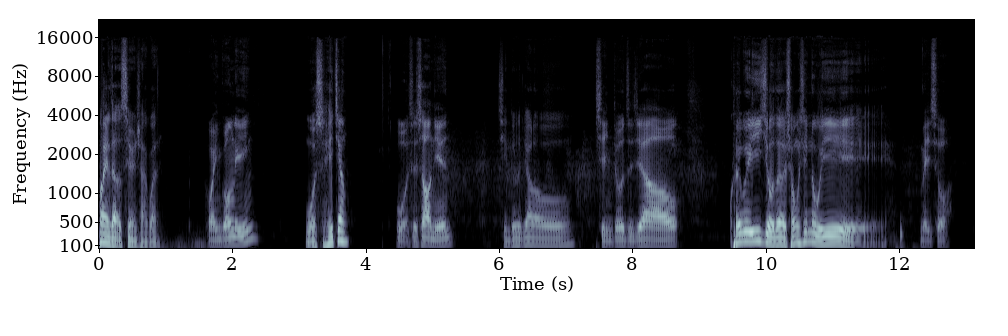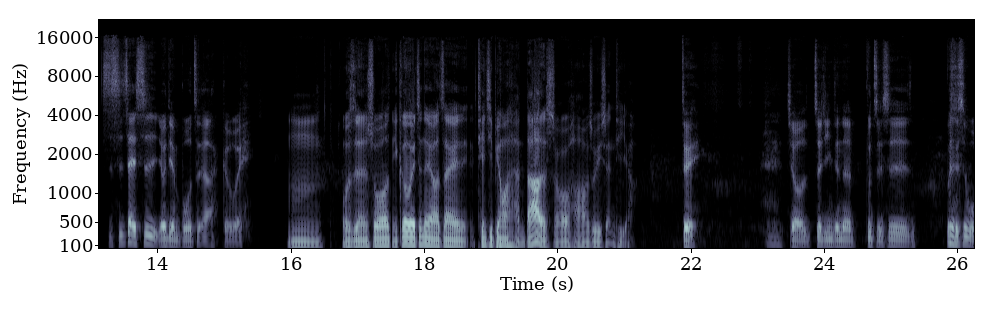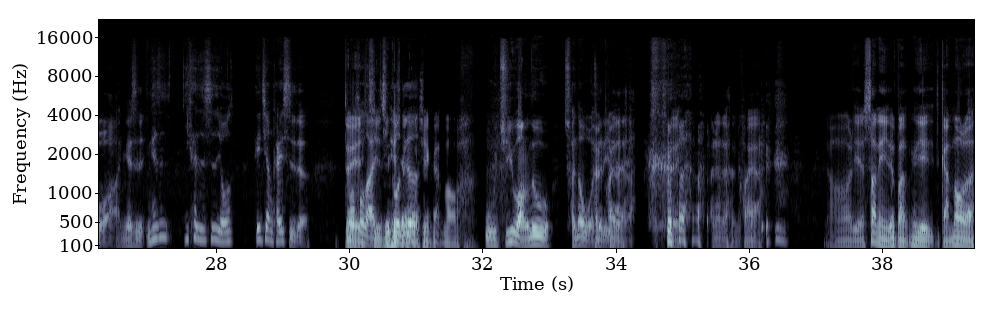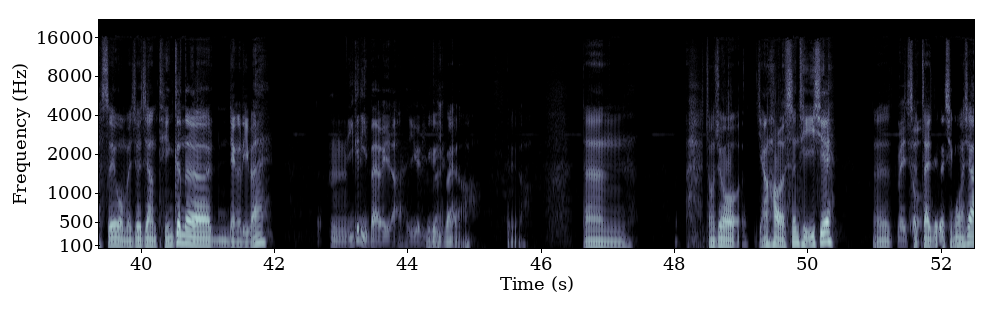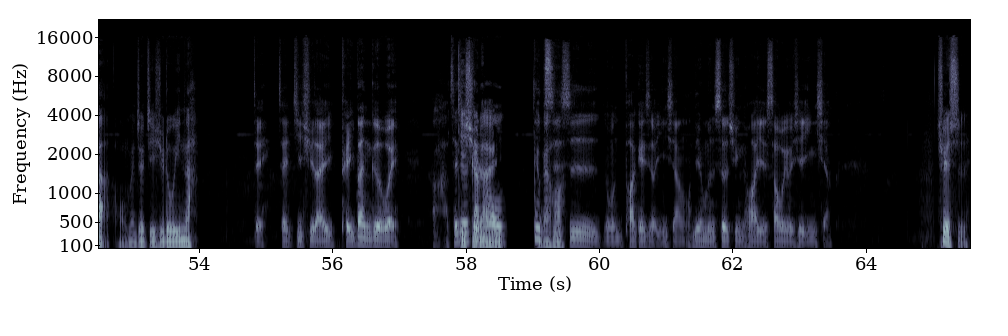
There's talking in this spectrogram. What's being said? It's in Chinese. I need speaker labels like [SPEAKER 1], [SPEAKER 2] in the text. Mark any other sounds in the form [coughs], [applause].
[SPEAKER 1] 欢迎来到次元茶馆，
[SPEAKER 2] 欢迎光临。
[SPEAKER 1] 我是黑酱，
[SPEAKER 2] 我是少年，
[SPEAKER 1] 请多指教喽，
[SPEAKER 2] 请多指教。
[SPEAKER 1] 暌违已久的重新录音，
[SPEAKER 2] 没错，只实在是有点波折啊，各位。
[SPEAKER 1] 嗯，我只能说，你各位真的要在天气变化很大的时候，好好注意身体啊。
[SPEAKER 2] 对，就最近真的不只是，不只是我啊，应该是，应该是一开始是由黑酱开始的。
[SPEAKER 1] 对，
[SPEAKER 2] 后来经过这个
[SPEAKER 1] 先感冒，[laughs]
[SPEAKER 2] 五 G 网络传到我这里来了，
[SPEAKER 1] 对，[laughs] 传染的很快啊。然后连少年也都感也感冒了，所以我们就这样停更了两个礼拜。
[SPEAKER 2] 嗯，一个礼拜而已啦，一个礼拜，
[SPEAKER 1] 一个礼拜了。对啊，但终究养好了身体一些。嗯、呃，
[SPEAKER 2] 没错，
[SPEAKER 1] 在这个情况下，我们就继续录音啦。
[SPEAKER 2] 对，再继续来陪伴各位啊，这个感冒。不只是我们 Podcast 有影响，连我们社群的话也稍微有一些影响。
[SPEAKER 1] 确实，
